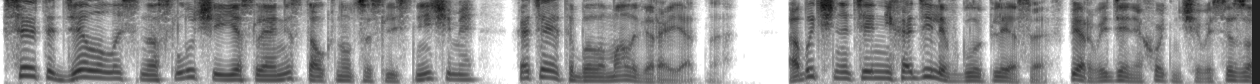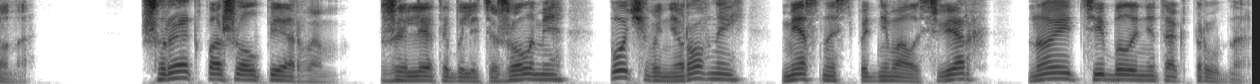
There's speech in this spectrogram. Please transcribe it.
Все это делалось на случай, если они столкнутся с лесничими, хотя это было маловероятно. Обычно те не ходили вглубь леса в первый день охотничьего сезона. Шрек пошел первым. Жилеты были тяжелыми, почва неровной, местность поднималась вверх, но идти было не так трудно.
